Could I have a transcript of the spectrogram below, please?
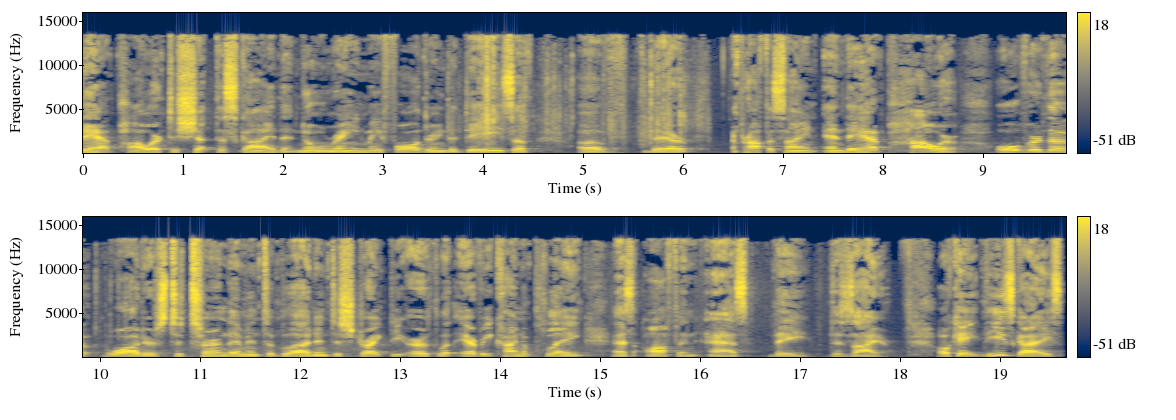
They have power to shut the sky that no rain may fall during the days of, of their prophesying, and they have power over the waters to turn them into blood and to strike the earth with every kind of plague as often as they desire. Okay, these guys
